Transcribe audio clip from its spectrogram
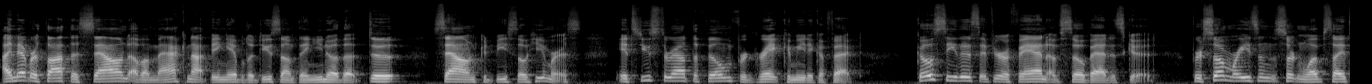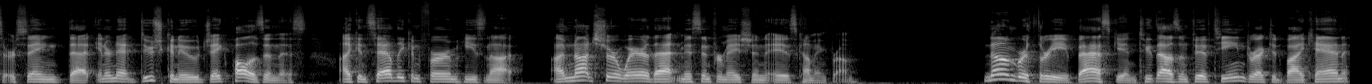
I never thought the sound of a Mac not being able to do something, you know, the duh sound could be so humorous. It's used throughout the film for great comedic effect. Go see this if you're a fan of So Bad It's Good. For some reason, certain websites are saying that internet douche canoe Jake Paul is in this. I can sadly confirm he's not. I'm not sure where that misinformation is coming from. Number 3, Baskin, 2015, directed by Can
